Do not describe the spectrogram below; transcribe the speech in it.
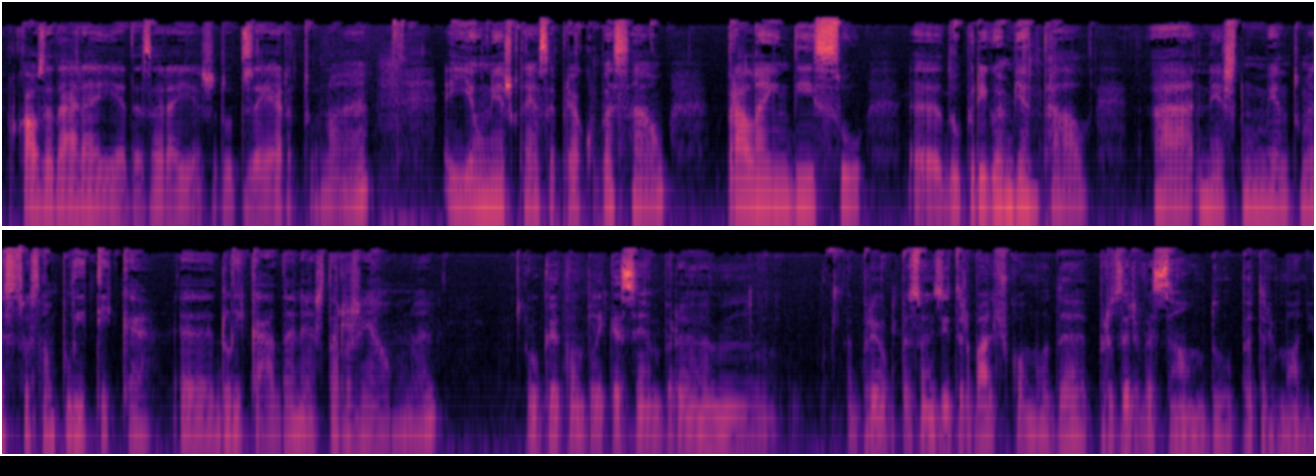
por causa da areia, das areias do deserto, não é? E a Unesco tem essa preocupação. Para além disso, do perigo ambiental, há neste momento uma situação política uh, delicada nesta região, não é? O que complica sempre hum, preocupações e trabalhos como o da preservação do património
